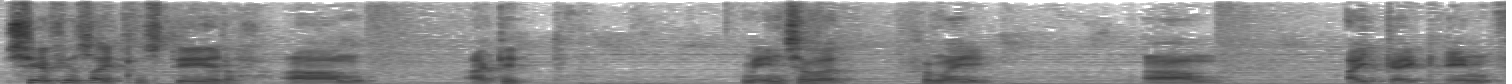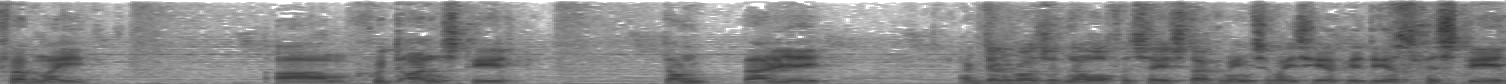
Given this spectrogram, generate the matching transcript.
CV's uitgestuur. Um ek het mense wat vir my um uitkyk en vir my um goed aanstuur. Dan bel jy. Ek dink ons het nou al vir 60 mense my CV deurgestuur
